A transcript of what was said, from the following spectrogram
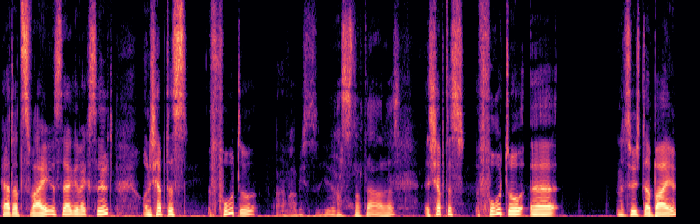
Hertha 2 ist da gewechselt und ich habe das Foto, wo hab ich's hier? Hast du noch da, oder? Ich habe das Foto äh, natürlich dabei.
